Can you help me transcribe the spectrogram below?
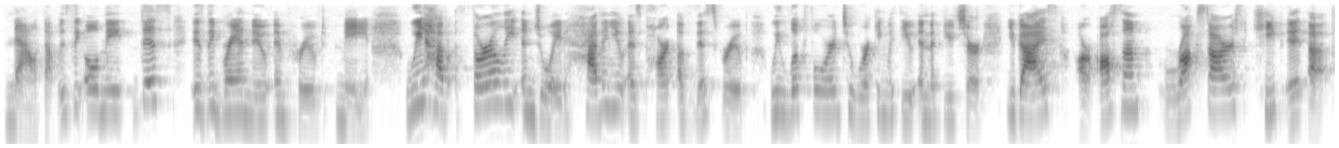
now. That was the old me. This is the brand new improved me. We have thoroughly enjoyed having you as part of this group. We look forward to working with you in the future. You guys are awesome rock stars. Keep it up.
